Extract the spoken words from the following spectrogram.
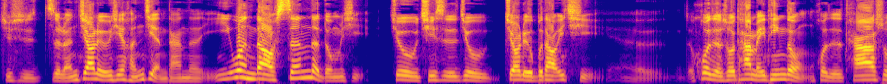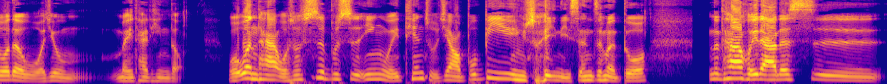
就是只能交流一些很简单的，一问到深的东西，就其实就交流不到一起。呃，或者说他没听懂，或者他说的我就没太听懂。我问他，我说是不是因为天主教不避孕，所以你生这么多？那他回答的是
